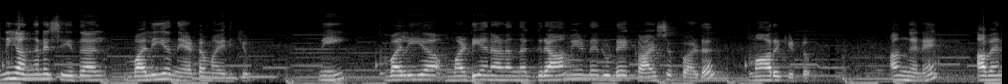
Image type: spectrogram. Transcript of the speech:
നീ അങ്ങനെ ചെയ്താൽ വലിയ നേട്ടമായിരിക്കും. നീ വലിയ മടിയനാണെന്ന ഗ്രാമീണരുടെ കാഴ്ചപ്പാട് മാറിക്കിട്ടും. അങ്ങനെ അവൻ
